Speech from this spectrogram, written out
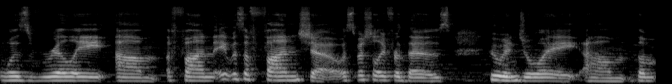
was really um, a fun. It was a fun show, especially for those who enjoy um, the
